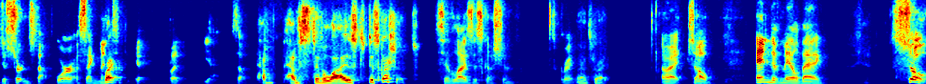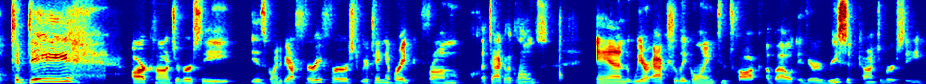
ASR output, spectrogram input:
just certain stuff, or a segment. Right. to get- But yeah, so have have civilized discussions. civilized discussion. It's great. That's right. All right, so end of mailbag. So today, our controversy is going to be our very first. We're taking a break from Attack of the Clones, and we are actually going to talk about a very recent controversy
